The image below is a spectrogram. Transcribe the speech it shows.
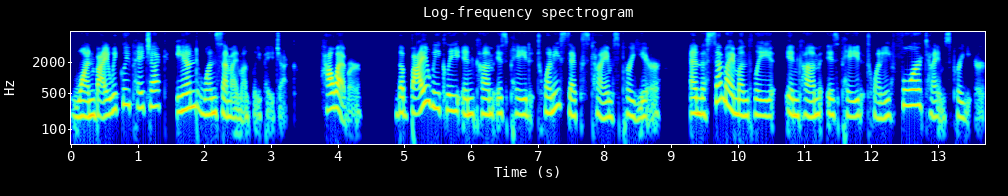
one bi weekly paycheck and one semi monthly paycheck. However, the biweekly income is paid 26 times per year, and the semi monthly income is paid 24 times per year.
